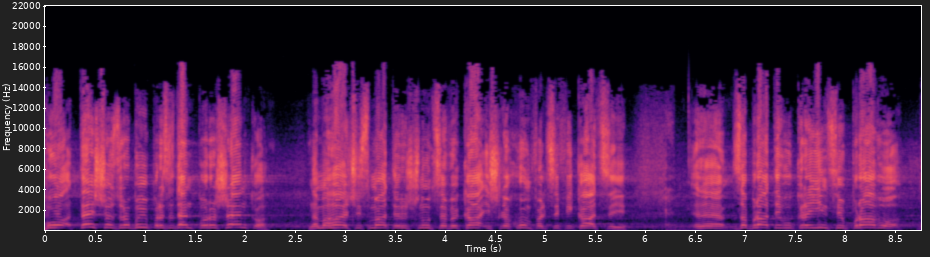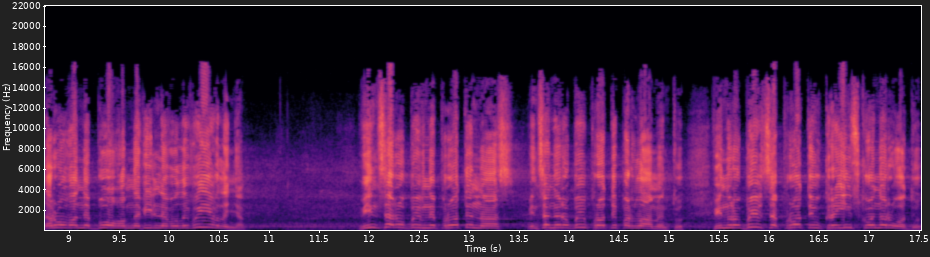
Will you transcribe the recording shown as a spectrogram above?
Бо те, що зробив Президент Порошенко, намагаючись мати ручну ЦВК і шляхом фальсифікації е, забрати в українців право, дароване Богом на вільне волевиявлення, він це робив не проти нас, він це не робив проти парламенту. Він робив це проти українського народу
